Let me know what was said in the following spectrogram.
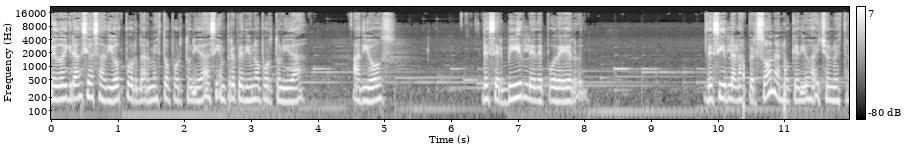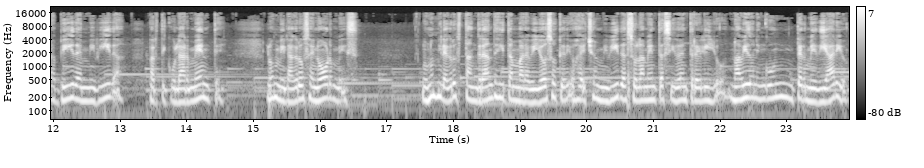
Le doy gracias a Dios por darme esta oportunidad. Siempre pedí una oportunidad a Dios de servirle, de poder decirle a las personas lo que Dios ha hecho en nuestra vida, en mi vida particularmente, los milagros enormes, unos milagros tan grandes y tan maravillosos que Dios ha hecho en mi vida, solamente ha sido entre Él y yo, no ha habido ningún intermediario.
